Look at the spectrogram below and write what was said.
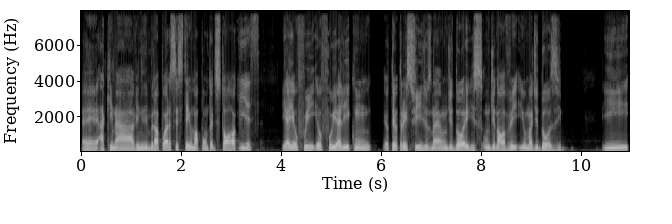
É, aqui na Avenida Ibirapuera, vocês têm uma ponta de estoque. Isso. E aí eu fui, eu fui ali com. Eu tenho três filhos, né? Um de dois, um de nove e uma de doze. E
